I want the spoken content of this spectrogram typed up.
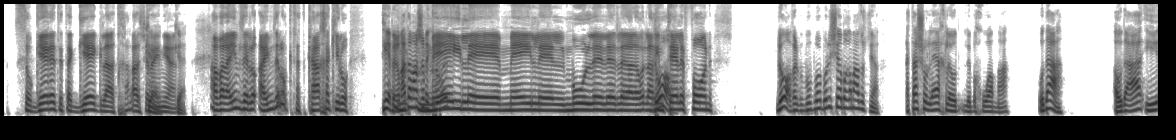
סוגרת את הגג להתחלה של כן, העניין. כן. אבל האם זה, לא, האם זה לא קצת ככה, כאילו... תראה, ברמת אמר שם... מייל, מייל מול, להרים לא. טלפון. לא, אבל בוא, בוא, בוא נשאר ברמה הזאת שנייה. אתה שולח לבחורה מה? הודעה. ההודעה היא,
